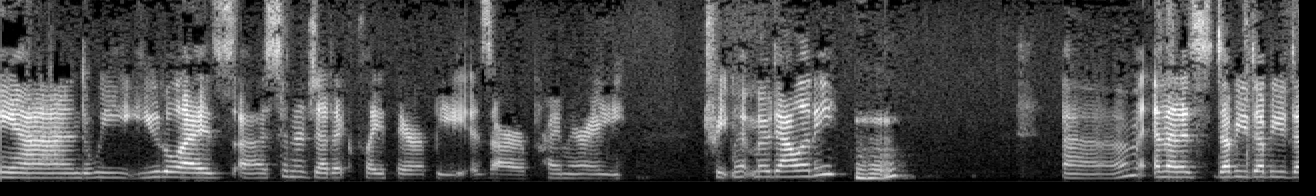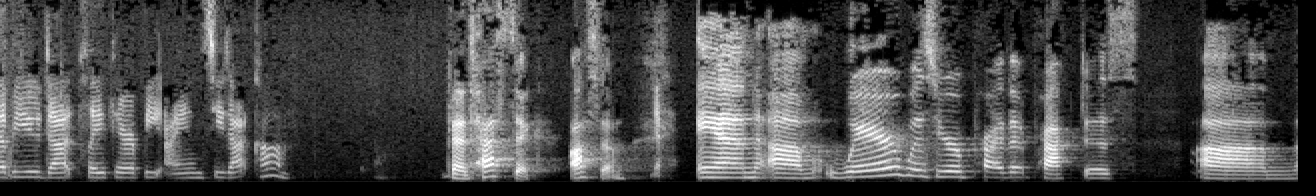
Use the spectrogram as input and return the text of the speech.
and we utilize uh, synergetic play therapy as our primary treatment modality mm-hmm. um, and then it's www.playtherapyinc.com Fantastic. Awesome. Yeah. And um, where was your private practice um,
